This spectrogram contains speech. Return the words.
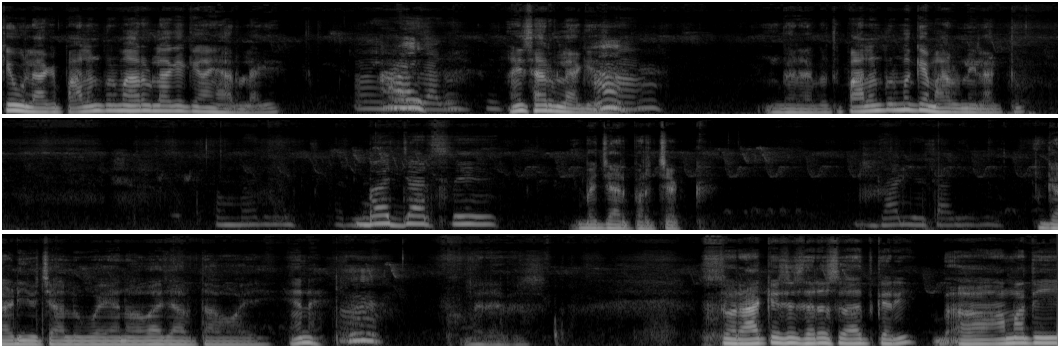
કેવું લાગે? પાલનપુરમાં સારું લાગે કે અહીં સારું લાગે? અહીં સારું લાગે. બરાબર. તો પાલનપુરમાં કેમ સારું નહીં લાગતું? બજાર છે. બજાર પરચક ગાડીઓ ચાલુ ગાડીઓ ચાલુ હોય એનો અવાજ આવતા હોય હે ને? બરાબર. તો રાકેશે સરસ વાત કરી. આમાંથી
